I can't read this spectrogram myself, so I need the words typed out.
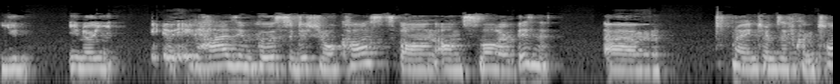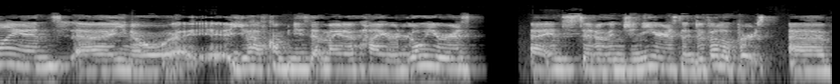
you, you know, it, it, has imposed additional costs on, on smaller business. Um, in terms of compliance, uh, you know, you have companies that might have hired lawyers uh, instead of engineers and developers. Um,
